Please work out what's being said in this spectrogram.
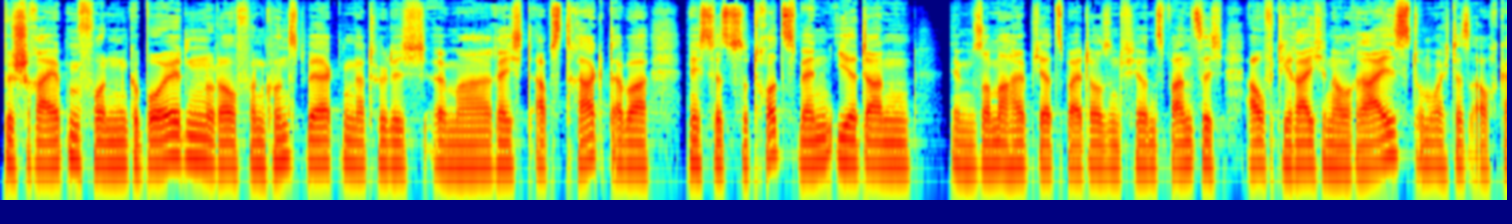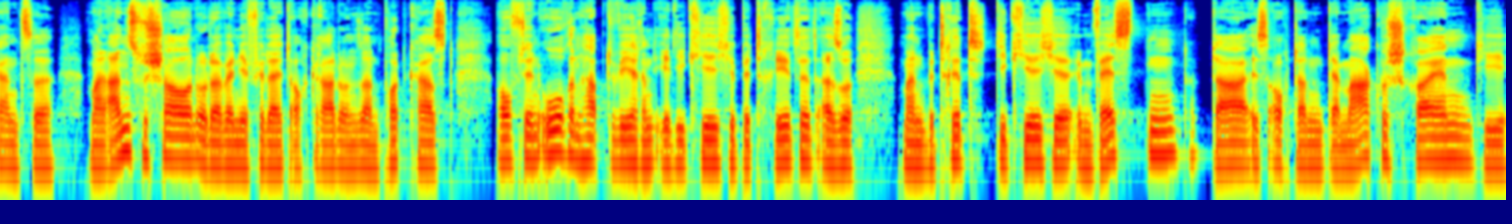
Beschreiben von Gebäuden oder auch von Kunstwerken natürlich immer recht abstrakt, aber nichtsdestotrotz, wenn ihr dann im Sommerhalbjahr 2024 auf die Reichenau reist, um euch das auch Ganze mal anzuschauen oder wenn ihr vielleicht auch gerade unseren Podcast auf den Ohren habt, während ihr die Kirche betretet. Also man betritt die Kirche im Westen, da ist auch dann der Markusschrein, die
